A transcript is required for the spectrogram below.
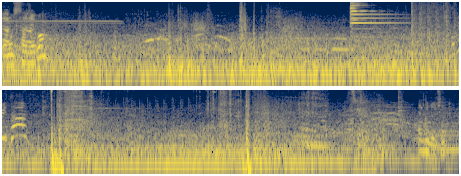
용스 터지고. 땡기 조심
